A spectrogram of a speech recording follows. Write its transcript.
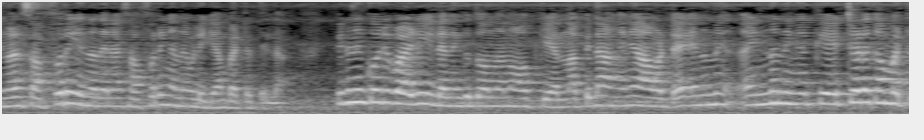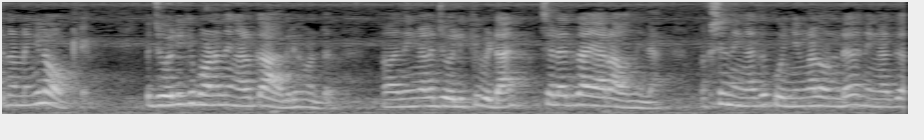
നിങ്ങൾ സഫർ ചെയ്യുന്നതിനെ സഫറിങ് എന്ന് വിളിക്കാൻ പറ്റത്തില്ല. പിന്നെ നിങ്ങൾക്ക് ഒരു വഴിയില്ല. നിങ്ങൾക്ക് തോന്നുന്നത് ഓക്കെ എന്നാ പിന്നെ അങ്ങനെ ആവട്ടെ. എന്ന് ഇന്ന് നിങ്ങൾക്ക് ഏറ്റെടുക്കാൻ പറ്റുന്നുണ്ടെങ്കിൽ ഓക്കെ ഇപ്പൊ ജോലിക്ക് പോകണം നിങ്ങൾക്ക് ആഗ്രഹമുണ്ട്. നിങ്ങളെ ജോലിക്ക് വിടാൻ ചിലർ തയ്യാറാവുന്നില്ല. പക്ഷെ നിങ്ങൾക്ക് കുഞ്ഞുങ്ങളുണ്ട് നിങ്ങൾക്ക്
